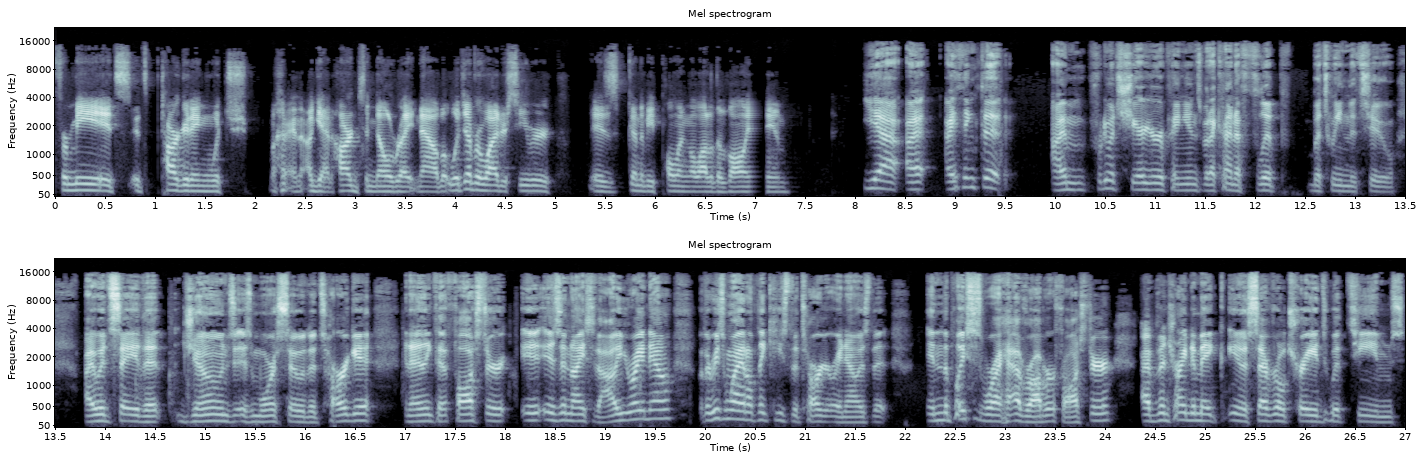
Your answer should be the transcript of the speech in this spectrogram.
for me, it's it's targeting which, and again, hard to know right now, but whichever wide receiver is going to be pulling a lot of the volume. Yeah, I I think that I'm pretty much share your opinions, but I kind of flip between the two. I would say that Jones is more so the target, and I think that Foster is a nice value right now. But the reason why I don't think he's the target right now is that in the places where I have Robert Foster, I've been trying to make you know several trades with teams,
